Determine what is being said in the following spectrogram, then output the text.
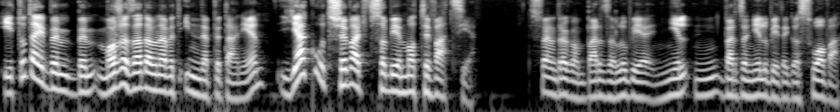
I tutaj bym, bym może zadał nawet inne pytanie. Jak utrzymać w sobie motywację? Swoją drogą bardzo lubię, nie, bardzo nie lubię tego słowa,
